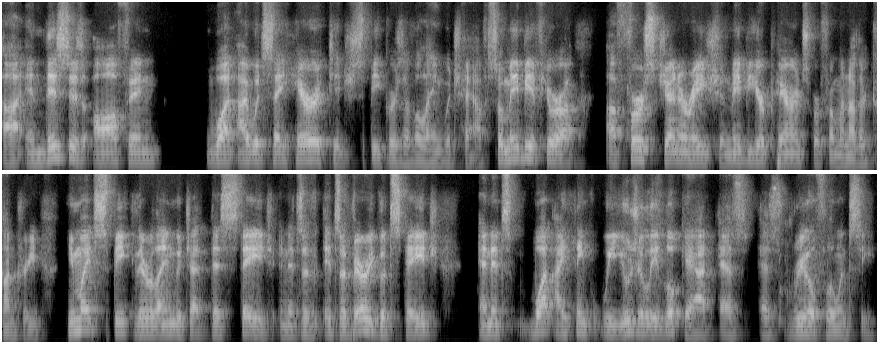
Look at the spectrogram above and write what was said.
uh, and this is often what i would say heritage speakers of a language have so maybe if you're a, a first generation maybe your parents were from another country you might speak their language at this stage and it's a it's a very good stage and it's what i think we usually look at as as real fluency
